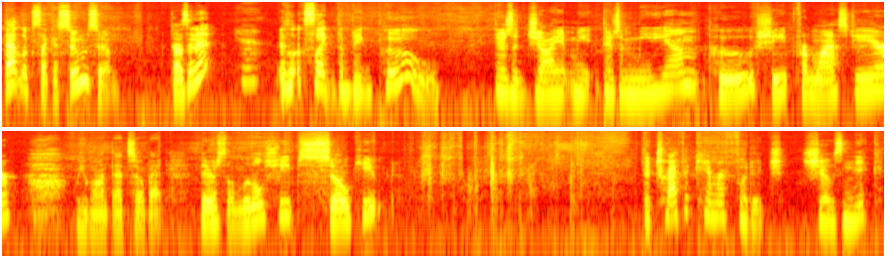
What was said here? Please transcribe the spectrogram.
That looks like a Tsum Tsum, doesn't it? Yeah. It looks like the big poo. There's a giant me there's a medium poo sheep from last year. We want that so bad. There's the little sheep, so cute. The traffic camera footage shows Nick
